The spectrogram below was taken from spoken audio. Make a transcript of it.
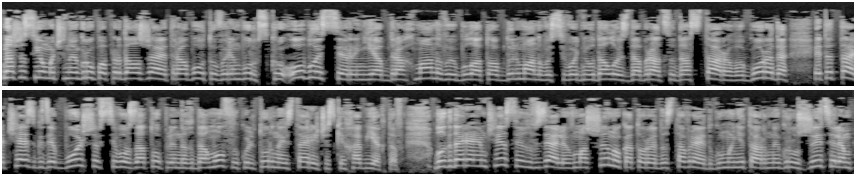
Наша съемочная группа продолжает работу в Оренбургской области. Ранье Абдрахманову и Булату Абдульманову сегодня удалось добраться до старого города. Это та часть, где больше всего затопленных домов и культурно-исторических объектов. Благодаря МЧС их взяли в машину, которая доставляет гуманитарный груз жителям,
